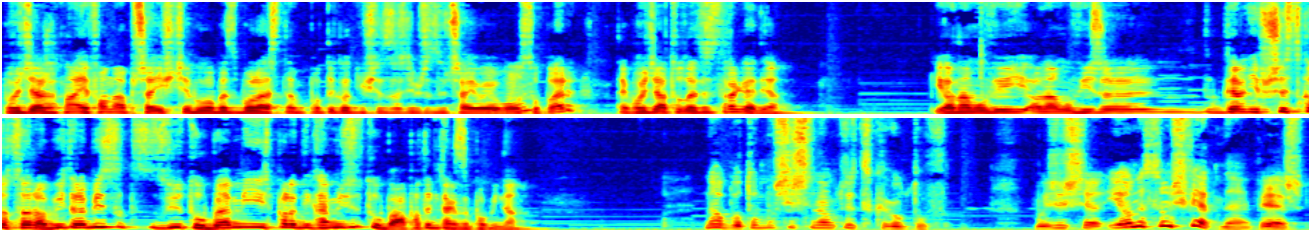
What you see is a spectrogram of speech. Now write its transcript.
Powiedziała, że na iPhone'a przejście było bezbolesne, po tygodniu się w zasadzie przyzwyczaiła, mhm. było super. Tak powiedziała, tutaj to jest tragedia. I ona mówi, ona mówi, że generalnie wszystko, co robi, to robi z, z YouTube'em i z poradnikami z YouTube'a, a potem tak zapomina. No, bo tu musisz się nauczyć skrótów. Musisz się... I one są świetne, wiesz.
